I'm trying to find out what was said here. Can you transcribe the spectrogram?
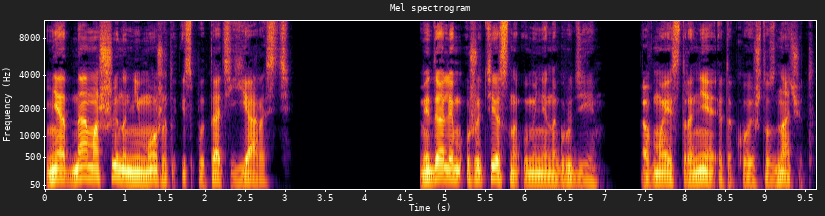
Ни одна машина не может испытать ярость. Медалям уже тесно у меня на груди, а в моей стране это кое-что значит.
